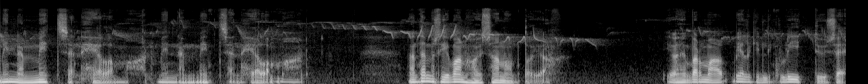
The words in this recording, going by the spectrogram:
Mennään metsän helmaan. Mennään metsän helmaan. Nämä on tämmöisiä vanhoja sanontoja, joihin varmaan vieläkin liittyy se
